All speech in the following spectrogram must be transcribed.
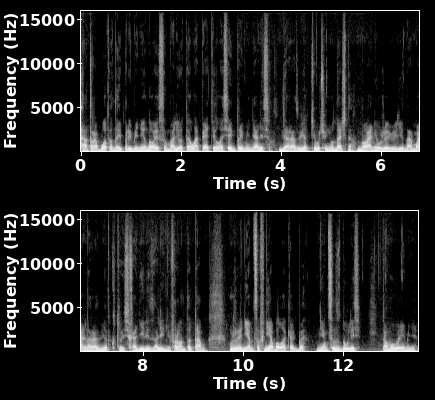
отработано и применено, и самолеты Л-5 и Л-7 применялись для разведки очень удачно, но они уже вели нормально разведку, то есть ходили за линией фронта, там уже немцев не было, как бы немцы сдулись к тому времени.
